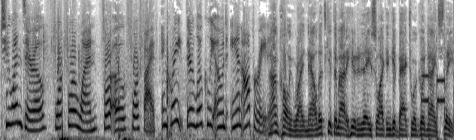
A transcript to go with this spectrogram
210-441-4045. And great, they're locally owned and operated. I'm calling right now. Let's get them out of here today so I can get back to a good night's sleep.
